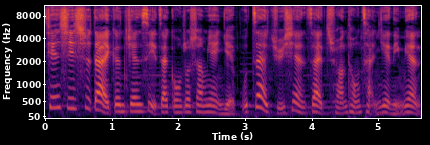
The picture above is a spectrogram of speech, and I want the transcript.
千禧世代跟 Gen Z 在工作上面也不再局限在传统产业里面，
